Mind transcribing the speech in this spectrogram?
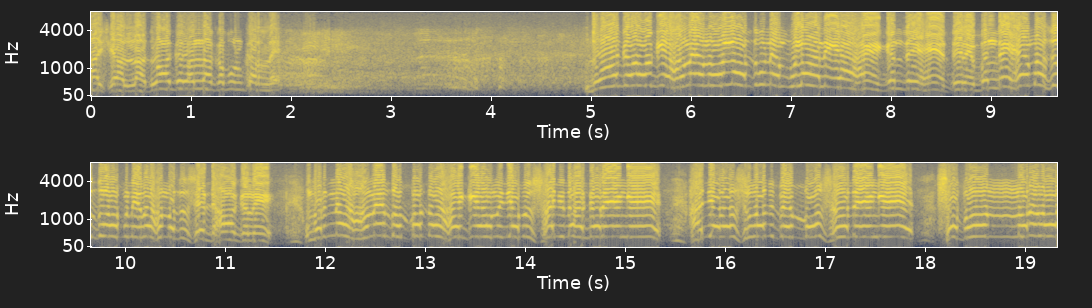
ماشاء اللہ دعا کرو اللہ قبول کر لے۔ دعا کرو کہ ہمیں مولا، تو نے بلا لیا ہے، گندے ہیں، تیرے بندے ہیں، بس تو اپنی رحمت سے ڈھاک لے۔ ورنہ ہمیں تو پتا ہے کہ ہم جب سجدہ کریں گے، حجر اسود پہ بوسا دیں گے، صفا مروا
